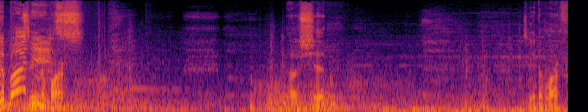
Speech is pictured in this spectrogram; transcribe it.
The buttons! Xenomorph. Oh, shit. Xenomorph.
